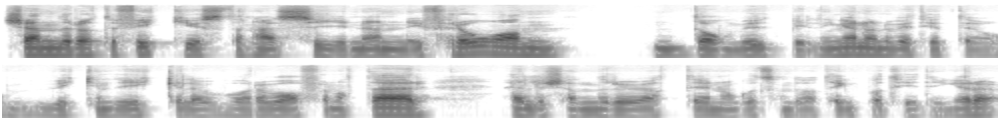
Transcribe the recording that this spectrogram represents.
Kände du att du fick just den här synen ifrån de utbildningarna? Nu vet jag inte om vilken du gick eller vad det var för något där. Eller känner du att det är något som du har tänkt på tidigare?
